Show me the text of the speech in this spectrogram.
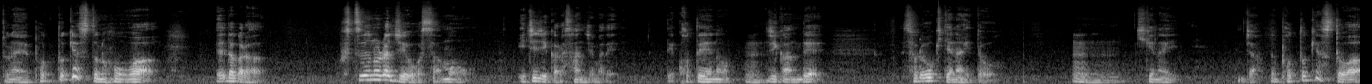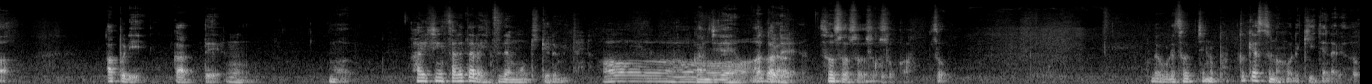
とねポッドキャストの方はえだから普通のラジオはさもう1時から3時までで固定の時間で、それ起きてないとうんうん聞けないじゃん。でポッドキャストはアプリがあって、うん。まあ、配信されたらいつでも聞けるみたいな感じで。だからそうそうそうそう。そうか。そう。で俺そっちのポッドキャストの方で聞いてんだけど。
